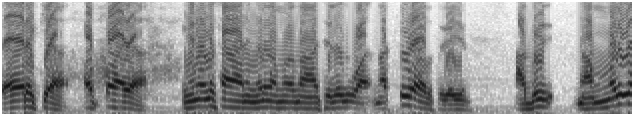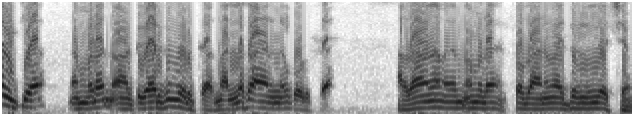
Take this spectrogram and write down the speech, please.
പേരയ്ക്ക പപ്പായ ഇങ്ങനെയുള്ള സാധനങ്ങൾ നമ്മുടെ നാട്ടിൽ നട്ടു വളർത്തുകയും അത് നമ്മൾ കഴിക്കുക നമ്മുടെ നാട്ടുകാർക്കും കൊടുക്കുക നല്ല സാധനങ്ങൾ കൊടുക്കുക. അതാണ് നമ്മുടെ പ്രധാനമായിട്ടുള്ള ലക്ഷ്യം.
